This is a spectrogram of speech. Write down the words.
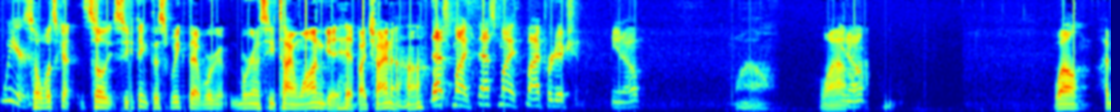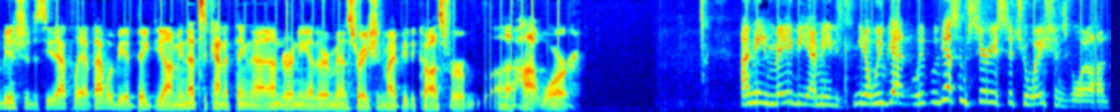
Weird. So what's gonna so so you think this week that we're we're gonna see Taiwan get hit by China, huh? that's my that's my my prediction. You know, Wow, wow. you know. Well, I'd be interested to see that play out. That would be a big deal. I mean, that's the kind of thing that under any other administration might be the cause for a hot war. I mean, maybe. I mean, you know, we've got we, we've got some serious situations going on.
